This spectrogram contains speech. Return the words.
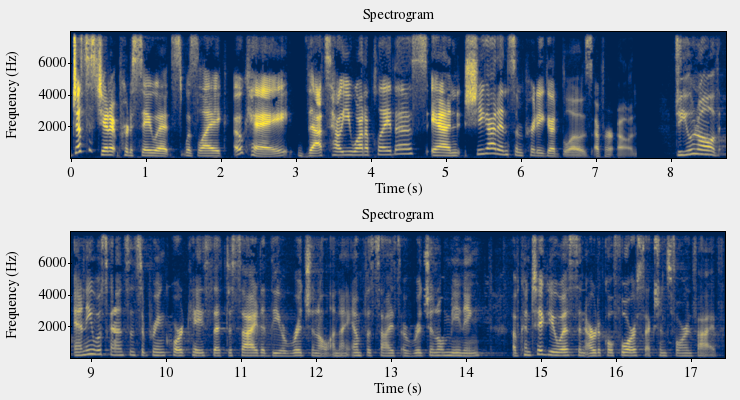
Justice Janet Protasiewicz was like, okay, that's how you want to play this. And she got in some pretty good blows of her own. Do you know of any Wisconsin Supreme Court case that decided the original, and I emphasize original meaning, of contiguous in Article 4, Sections 4 and 5.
